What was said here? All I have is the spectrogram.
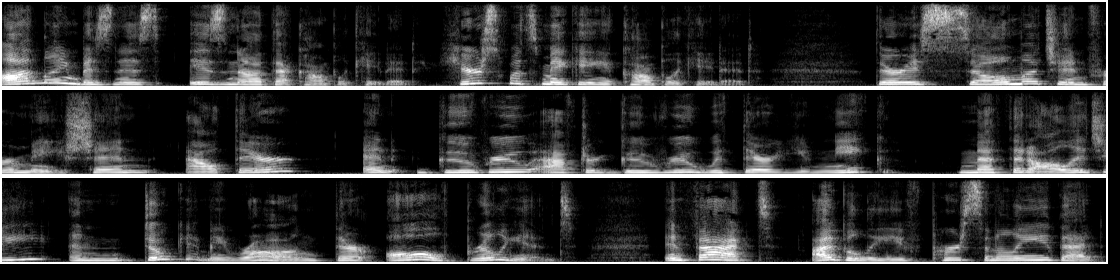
Online business is not that complicated. Here's what's making it complicated there is so much information out there, and guru after guru with their unique methodology. And don't get me wrong, they're all brilliant. In fact, I believe personally that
